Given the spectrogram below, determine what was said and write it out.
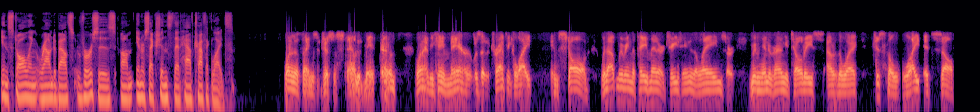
installing roundabouts versus um, intersections that have traffic lights. One of the things that just astounded me when I became mayor was that a traffic light installed without moving the pavement or changing the lanes or moving underground utilities out of the way. Just the light itself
